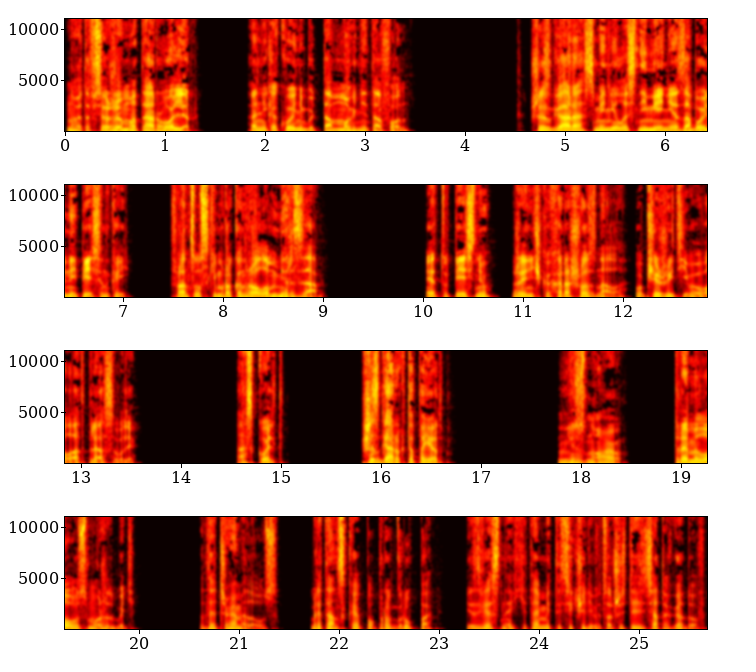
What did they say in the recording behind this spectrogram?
но это все же мотороллер, а не какой-нибудь там магнитофон. Шизгара сменилась не менее забойной песенкой, французским рок-н-роллом Мирза. Эту песню Женечка хорошо знала, в общежитии бывало отплясывали. Аскольд. Шизгару кто поет? Не знаю. Тремелоус, может быть. The Tremelows. Британская поп-рок-группа, известная хитами 1960-х годов.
